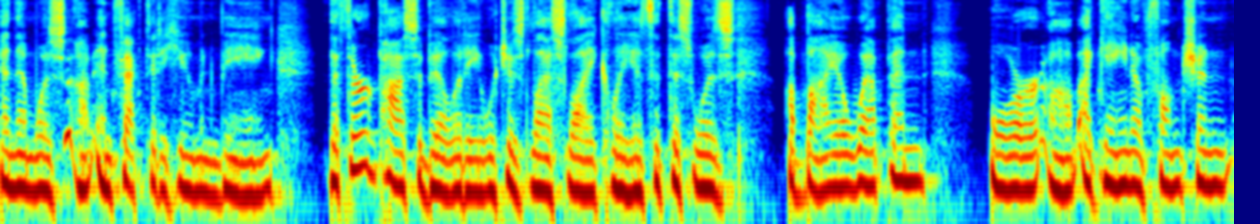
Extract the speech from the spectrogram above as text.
and then was um, infected a human being. The third possibility, which is less likely, is that this was a bioweapon or um, a gain of function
